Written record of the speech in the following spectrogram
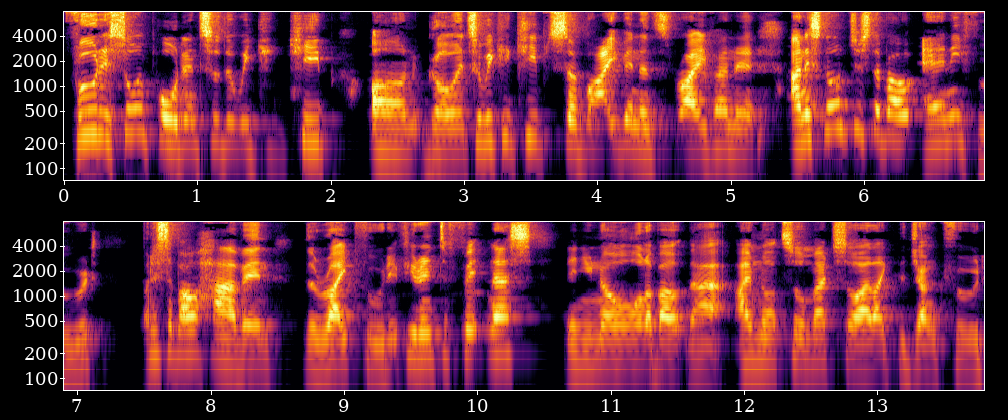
Food is so important so that we can keep on going so we can keep surviving and thriving. And it's not just about any food, but it's about having the right food. If you're into fitness, then you know all about that. I'm not so much, so I like the junk food.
